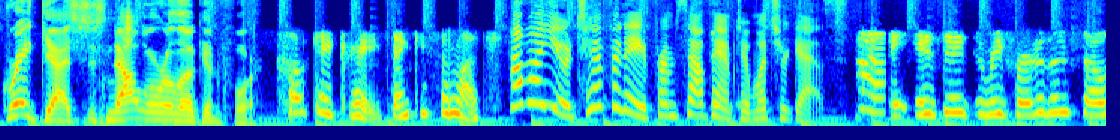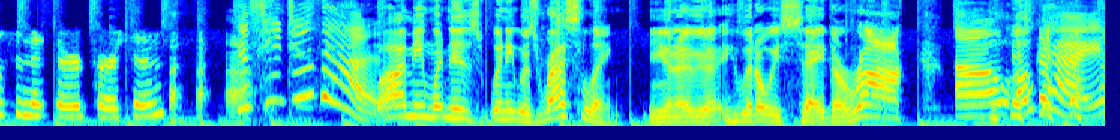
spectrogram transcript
great guess, just not what we're looking for. okay, great. Thank you so much. How about you, Tiffany from Southampton? What's your guess? Hi. Is it refer to themselves in the third person? Does he do that? Well, I mean, when his when he was wrestling, you know, he would always say, "The Rock." Oh, okay.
